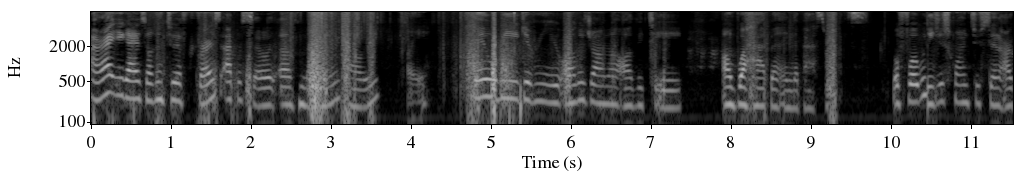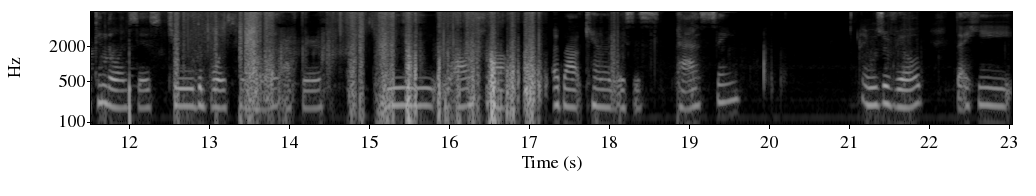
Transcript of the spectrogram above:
Alright, you guys, welcome to the first episode of Melanie and Ellie. Today we'll be giving you all the drama, all the tea on what happened in the past weeks. Before we, we just want to send our condolences to the boys family after we were all shocked about Cameron Boyce's passing. It was revealed that he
